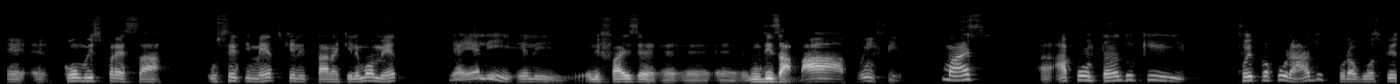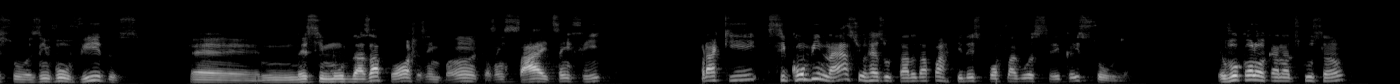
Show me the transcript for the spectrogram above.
é, é, como expressar o sentimento que ele está naquele momento. E aí ele, ele, ele faz é, é, é, um desabafo, enfim mas apontando que foi procurado por algumas pessoas envolvidas é, nesse mundo das apostas, em bancas, em sites, enfim, para que se combinasse o resultado da partida Esporte Lagoa Seca e Souza. Eu vou colocar na discussão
